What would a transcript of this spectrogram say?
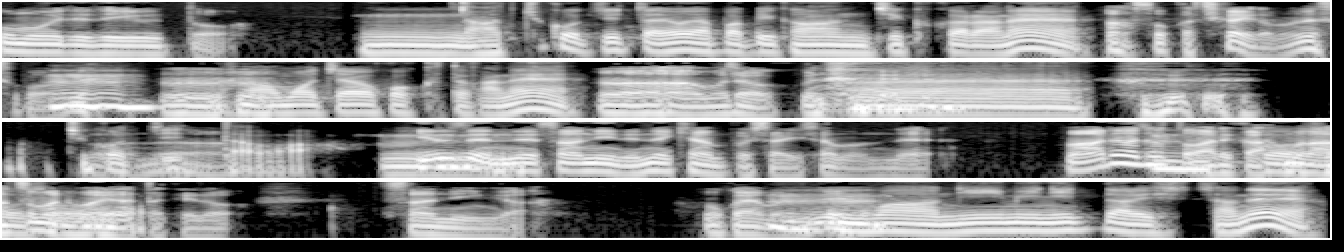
思い出で言うと。うん、あっちこっち行ったよ。やっぱ美観地区からね。あ、そっか、近いからね、そこはね。うんうん。まあおもちゃ王国とかね。ああ、もちろん。うん。あっちこっち行ったわ。うん以前ね、3人でね、キャンプしたりしたもんね。まあ、あれはちょっとあれか、うんまだ集まる前だったけど、3人が、岡山にね。うんまあ、新見に行ったりしたね。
